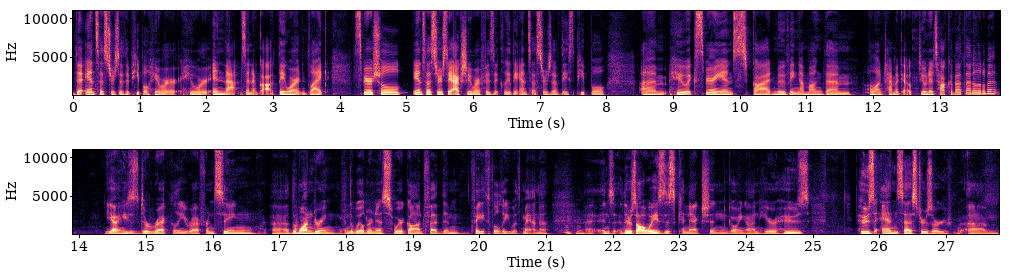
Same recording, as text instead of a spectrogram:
the ancestors of the people who were who were in that synagogue. They weren't like spiritual ancestors; they actually were physically the ancestors of these people um, who experienced God moving among them a long time ago. Do you want to talk about that a little bit? Yeah, he's directly referencing uh, the wandering in the wilderness where God fed them faithfully with manna. Uh, and so there's always this connection going on here. Whose whose ancestors are, um,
